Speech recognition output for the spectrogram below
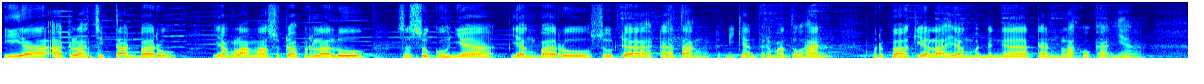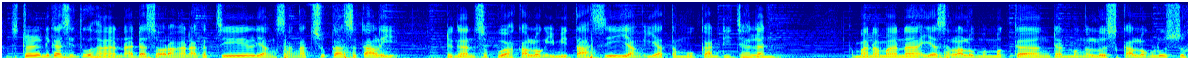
ia adalah ciptaan baru. Yang lama sudah berlalu, sesungguhnya yang baru sudah datang. Demikian firman Tuhan. Berbahagialah yang mendengar dan melakukannya. Saudara dikasih Tuhan, ada seorang anak kecil yang sangat suka sekali dengan sebuah kalung imitasi yang ia temukan di jalan. Ke mana-mana ia selalu memegang dan mengelus kalung lusuh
